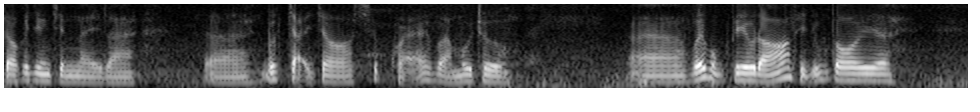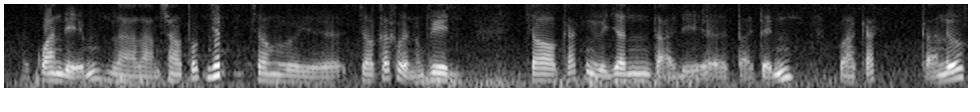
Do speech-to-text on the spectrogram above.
cho cái chương trình này là à, bước chạy cho sức khỏe và môi trường. À, với mục tiêu đó thì chúng tôi ờ, quan điểm là làm sao tốt nhất cho người cho các vận động viên, cho các người dân tại địa tại tỉnh và các cả nước.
